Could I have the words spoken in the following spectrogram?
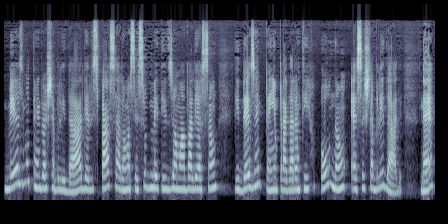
mesmo tendo a estabilidade, eles passarão a ser submetidos a uma avaliação de desempenho para garantir ou não essa estabilidade, né?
